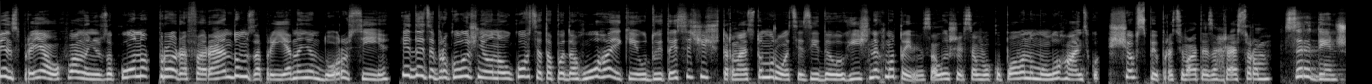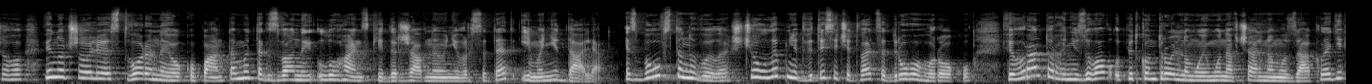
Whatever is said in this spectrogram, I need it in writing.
Він сприяв ухваленню закону про референдум за приєднання до Росії. Йдеться про колишнього науковця та педагога, який у 2014 році з ідеологічних мотивів залишився в окупованому Луганську, щоб співпрацювати з агресором. Серед іншого, він очолює створений окупантами так званий Луганський державний університет імені Даля. СБУ встановила, що у липні 2022 року фігурант організував у підконтрольному йому навчальному закладі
